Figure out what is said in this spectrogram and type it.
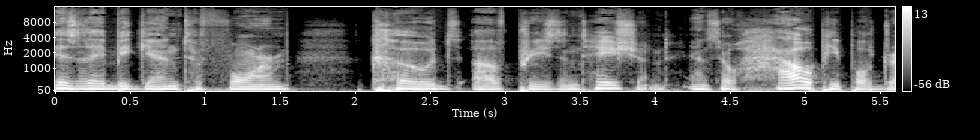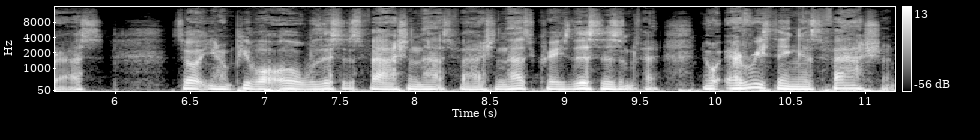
is they begin to form codes of presentation. And so how people dress. So, you know, people, oh, well, this is fashion, that's fashion, that's crazy, this isn't fashion. No, everything is fashion.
